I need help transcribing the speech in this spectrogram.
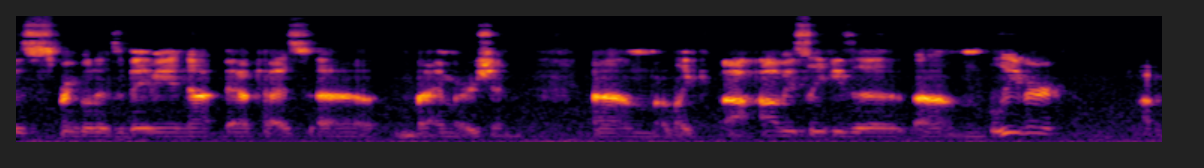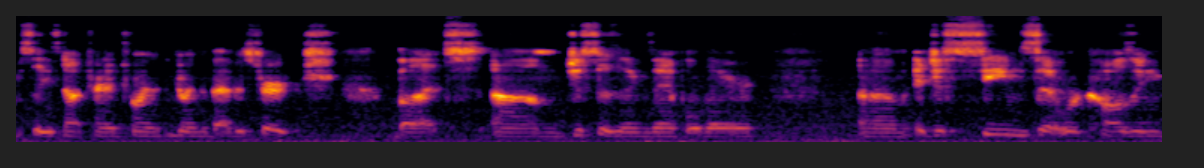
was sprinkled as a baby and not baptized uh, by immersion. Um, like obviously he's a um, believer. Obviously he's not trying to join, join the Baptist church, but um, just as an example there, um, it just seems that we're causing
